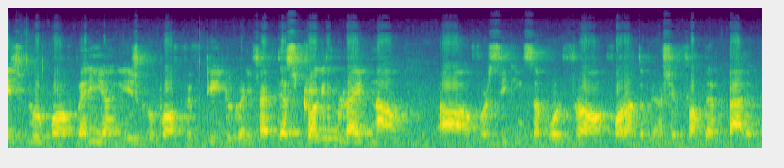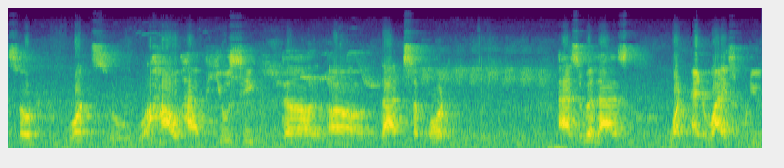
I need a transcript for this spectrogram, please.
age group of very young age group of 15 to 25 they're struggling right now uh, for seeking support from for entrepreneurship from their parents. So, what's how have you seek the uh, that support, as well as what advice would you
